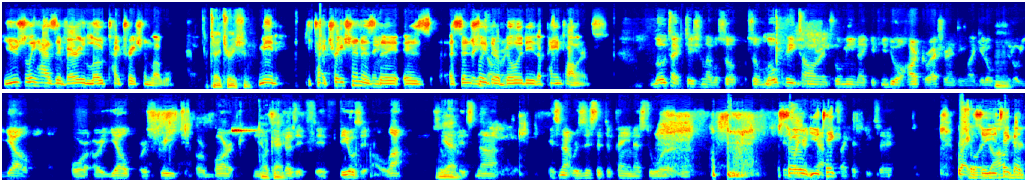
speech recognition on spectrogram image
usually has a very low titration level. Titration. I mean, titration is pain. the is essentially their ability to pain tolerance. Low titration level. So so low pain tolerance will mean like if you do a hard correction or anything, like it'll mm. it'll yell or or yelp or screech or bark, you know, okay. because it it feels it a lot. So yeah. it's not it's not resistant to pain as to where. so like you take like I should say. Right. So, so you take a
